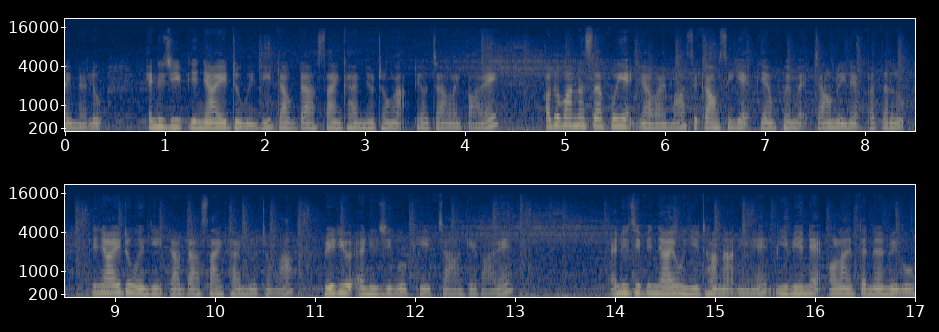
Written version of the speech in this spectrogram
လိမ့်မယ်လို့ NUG ပညာရေးဒုဝန်ကြီးဒေါက်တာဆိုင်ခိုင်မျိုးထွန်းကပြောကြားလိုက်ပါတယ်။အော်တိုဘာ29ရက်ညပိုင်းမှာစစ်ကောင်စီရဲ့ပြန်ဖွင့်မဲ့ကျောင်းတွေနဲ့ပတ်သက်လို့ပညာရေးဒုဝန်ကြီးဒေါက်တာဆိုင်ခိုင်မျိုးထွန်းက Radio NUG ကိုဖြေကြားခဲ့ပါတယ်။ NUG ပညာရေးဝန်ကြီးဌာနအနေနဲ့မြေပြင်နဲ့ online သင်တန်းတွေကို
